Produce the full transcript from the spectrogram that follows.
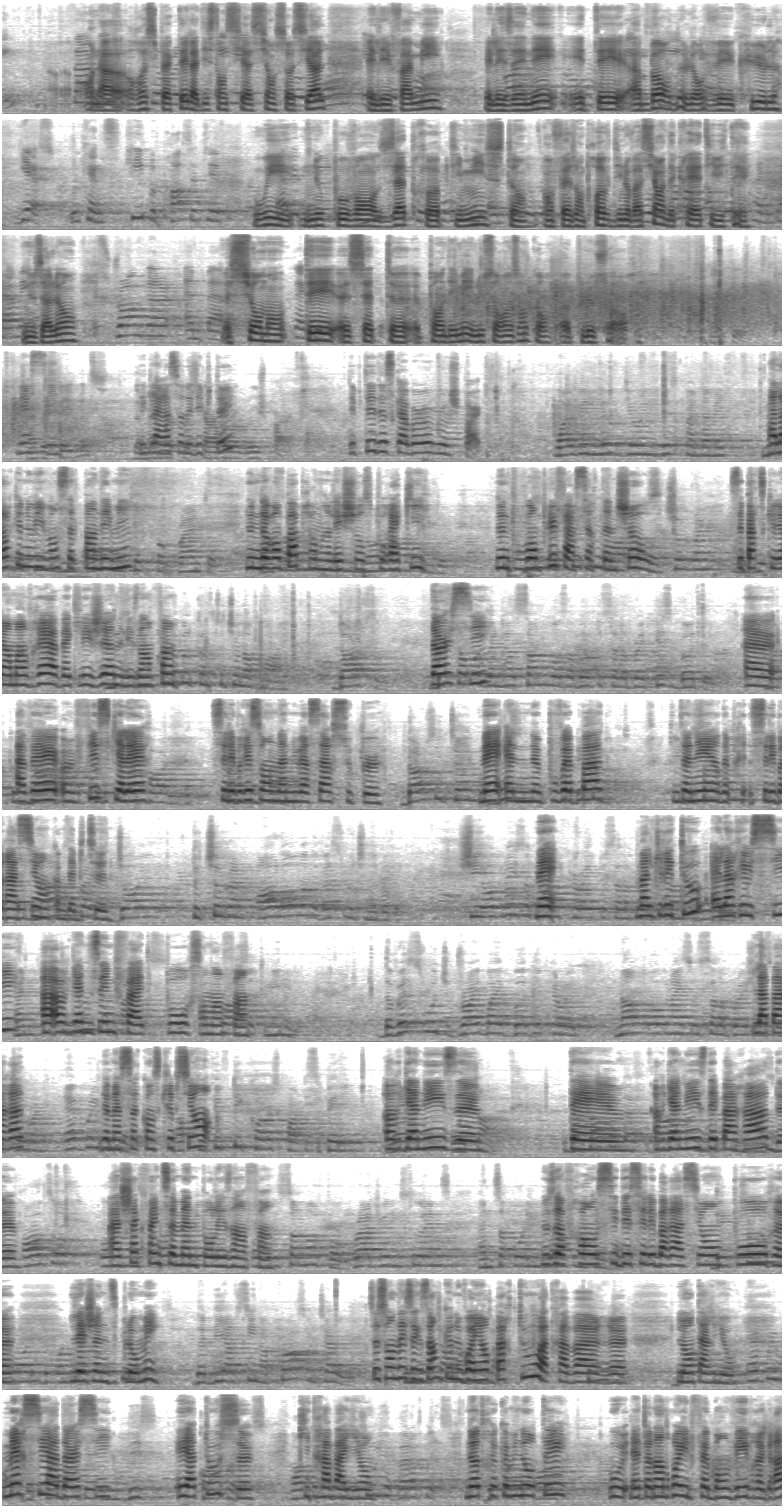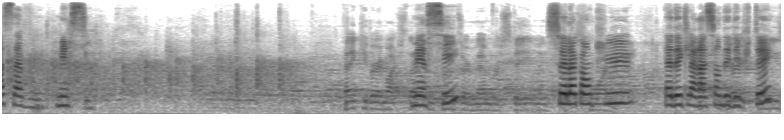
On a respecté la distanciation sociale et les familles et les aînés étaient à bord de leur véhicule. Oui, nous pouvons être optimistes en faisant preuve d'innovation et de créativité. Nous allons surmonter cette pandémie et nous serons encore plus forts. Merci. Déclaration des députés. Député de Scarborough-Rouge Park. Alors que nous vivons cette pandémie, nous ne devons pas prendre les choses pour acquis. Nous ne pouvons plus faire certaines choses. C'est particulièrement vrai avec les jeunes et les enfants. Darcy euh, avait un fils qui allait célébrer son anniversaire sous peu, mais elle ne pouvait pas tenir de célébration comme d'habitude. Mais malgré tout, elle a réussi à organiser une fête pour son enfant. La parade de ma circonscription organise des, organise des parades à chaque fin de semaine pour les enfants. Nous offrons aussi des célébrations pour les jeunes diplômés. Ce sont des exemples que nous voyons partout à travers euh, l'Ontario. Merci à Darcy et à tous qui travaillent. Notre communauté est un endroit où il fait bon vivre grâce à vous. Merci. Merci. Cela conclut la déclaration des députés.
